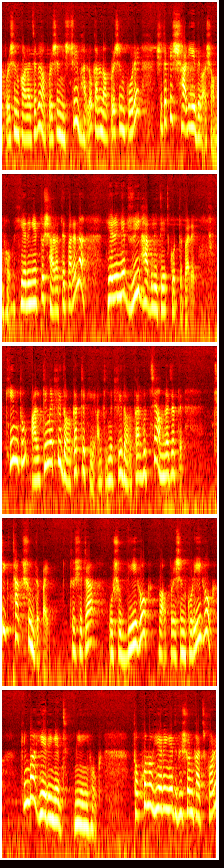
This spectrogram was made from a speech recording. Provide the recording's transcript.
অপারেশন করা যাবে অপারেশন নিশ্চয়ই ভালো, কারণ অপারেশন করে সেটাকে সারিয়ে দেওয়া সম্ভব। হিয়ারিং এর তো সারাতে পারে না হিয়ারিং এর রিহ্যাবিলিটেট করতে পারে। কিন্তু আলটিমেটলি দরকারটা কি? আলটিমেটলি দরকার হচ্ছে আমরা যাতে ঠিকঠাক শুনতে পাই। তো সেটা ওষুধ দিয়েই হোক বা অপারেশন করেই হোক, কিংবা হিয়ারিং এড নিয়েই হোক। তখনও হিয়ারিং এড ভীষণ কাজ করে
